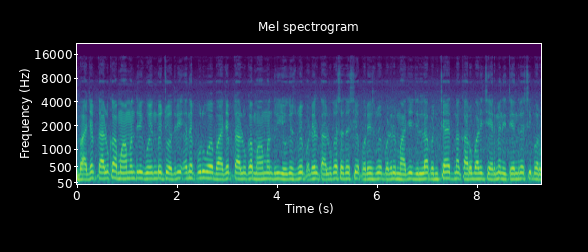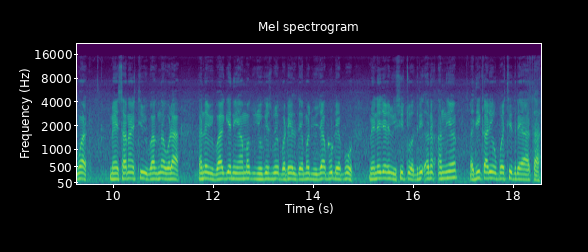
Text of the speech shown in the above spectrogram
ભાજપ તાલુકા મહામંત્રી ગોવિંદભાઈ ચૌધરી અને પૂર્વ ભાજપ તાલુકા મહામંત્રી યોગેશભાઈ પટેલ, તાલુકા સદસ્ય પરેશભાઈ પટેલ, માજી જિલ્લા પંચાયતના કારોબારી ચેરમેન હિતેન્દ્રસિંહ પરમાર, મહેસાણા એસટી વિભાગના વડા અને વિભાગીય નિયામક યોગેશભાઈ પટેલ તેમજ વિજાપુર ડેપો મેનેજર વિશી ચૌધરી અને અન્ય અધિકારીઓ ઉપસ્થિત રહ્યા હતા.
